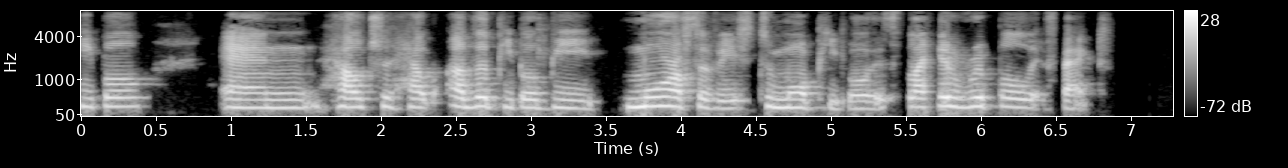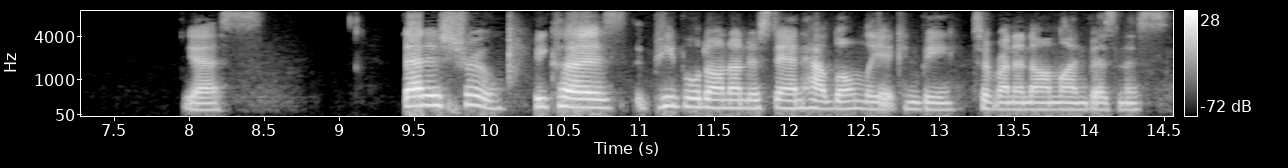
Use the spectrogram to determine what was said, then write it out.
people, and how to help other people be more of service to more people. It's like a ripple effect. Yes. That is true because people don't understand how lonely it can be to run an online business.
